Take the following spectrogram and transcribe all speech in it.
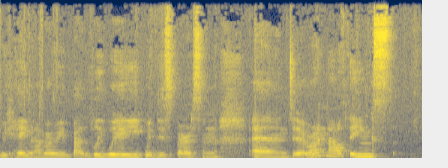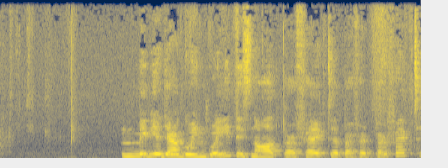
behave in a very badly way with this person. And uh, right now things maybe they are going great. It's not perfect uh, perfect perfect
